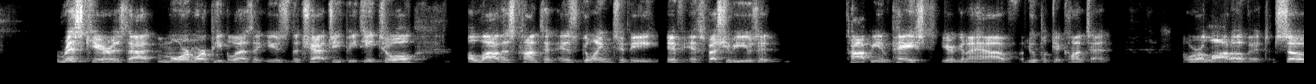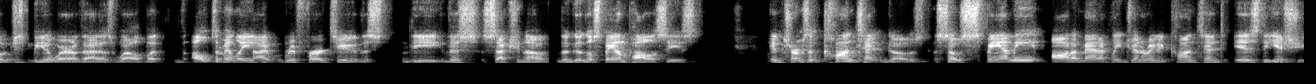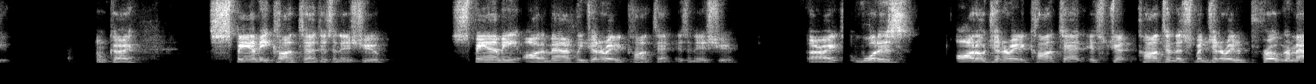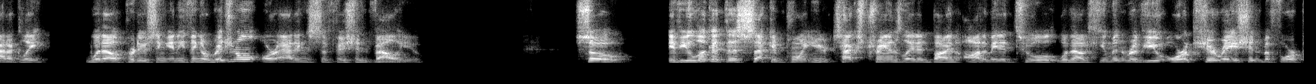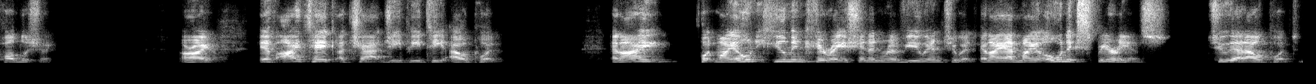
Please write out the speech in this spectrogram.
risk here is that more and more people as they use the ChatGPT tool a lot of this content is going to be if especially if you use it copy and paste you're going to have duplicate content or a lot of it. So just be aware of that as well. But ultimately, I refer to this the this section of the Google spam policies in terms of content goes. So spammy automatically generated content is the issue. Okay. Spammy content is an issue. Spammy automatically generated content is an issue. All right. What is auto generated content? It's content that's been generated programmatically without producing anything original or adding sufficient value. So if you look at this second point here, text translated by an automated tool without human review or curation before publishing. All right. If I take a ChatGPT output and I put my own human curation and review into it, and I add my own experience to that output,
